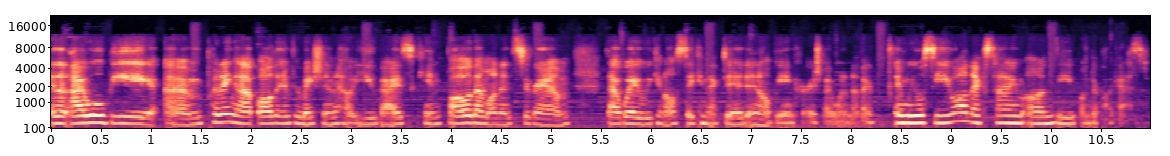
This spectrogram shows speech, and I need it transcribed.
And then I will be um, putting up all the information how you guys can follow them on Instagram. That way we can all stay connected and all be encouraged by one another. And we will see you all next time on the Wonder Podcast.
